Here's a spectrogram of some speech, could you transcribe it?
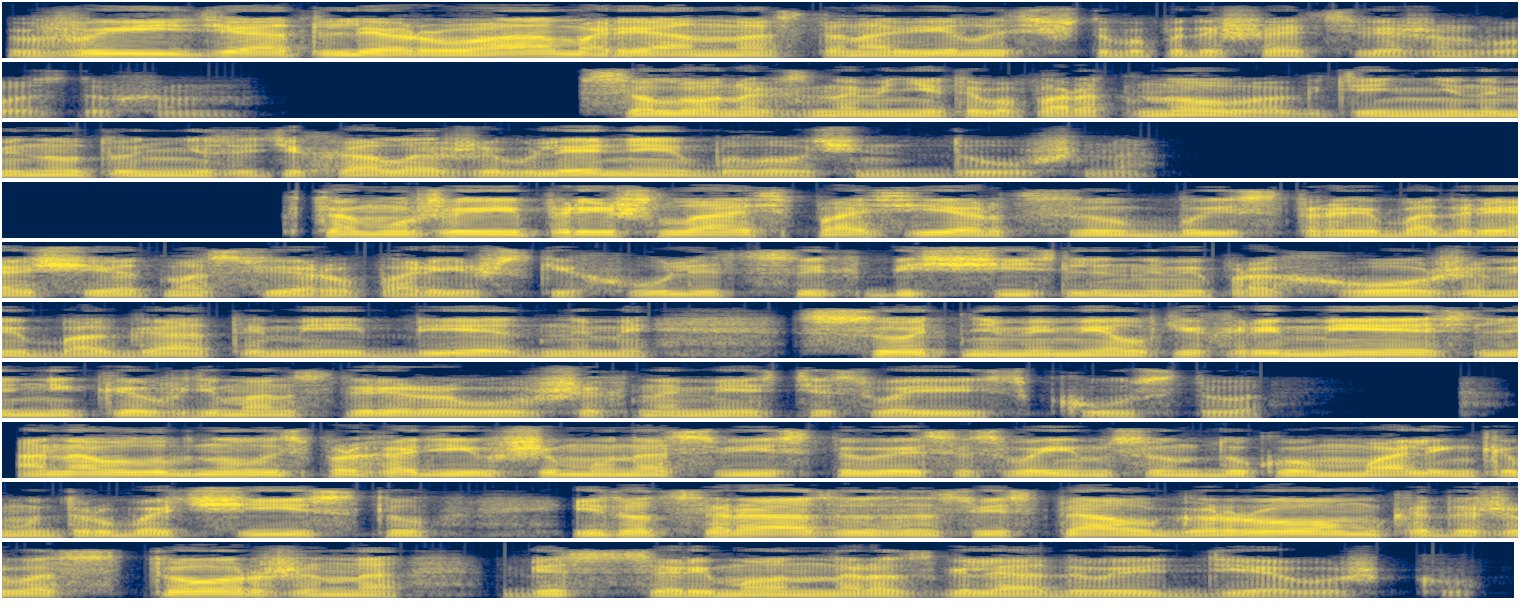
Выйдя от Леруа, Марианна остановилась, чтобы подышать свежим воздухом. В салонах знаменитого портного, где ни на минуту не затихало оживление, было очень душно. К тому же и пришлась по сердцу быстрая бодрящая атмосфера парижских улиц их бесчисленными прохожими, богатыми и бедными, сотнями мелких ремесленников, демонстрировавших на месте свое искусство. Она улыбнулась проходившему, насвистывая со своим сундуком маленькому трубочисту, и тот сразу засвистал громко, даже восторженно, бесцеремонно разглядывая девушку.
